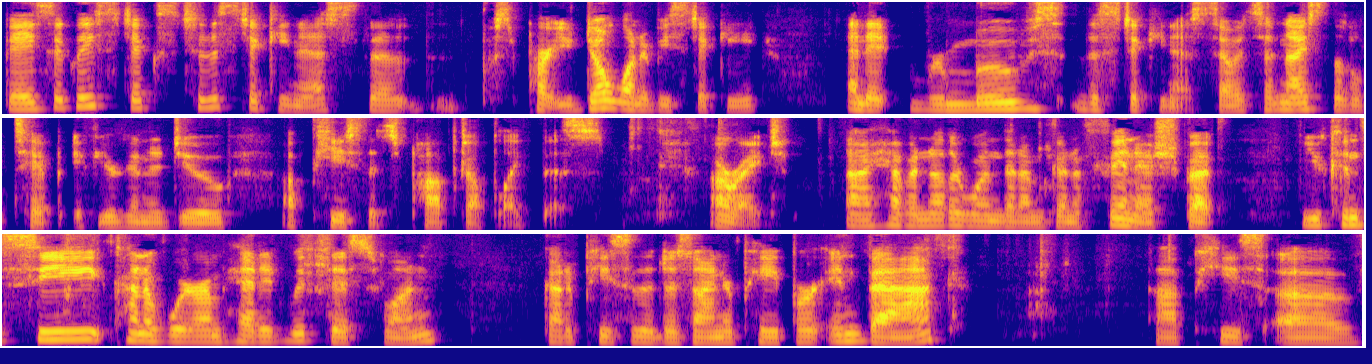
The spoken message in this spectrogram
basically sticks to the stickiness, the part you don't want to be sticky, and it removes the stickiness. So it's a nice little tip if you're going to do a piece that's popped up like this. All right, I have another one that I'm going to finish, but you can see kind of where I'm headed with this one. Got a piece of the designer paper in back, a piece of,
